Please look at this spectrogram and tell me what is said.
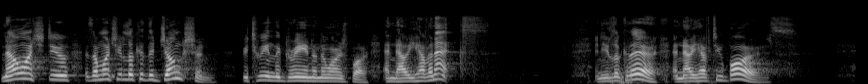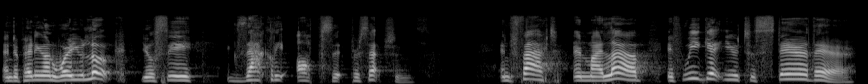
Now, what I want you to do is I want you to look at the junction between the green and the orange bar. And now you have an X. And you look there, and now you have two bars. And depending on where you look, you'll see exactly opposite perceptions. In fact, in my lab, if we get you to stare there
